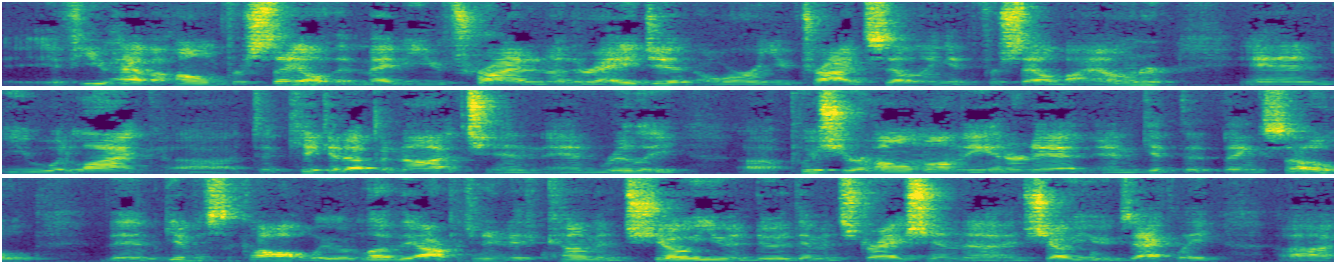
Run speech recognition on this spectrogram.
if you have a home for sale that maybe you've tried another agent or you've tried selling it for sale by owner and you would like to kick it up a notch and, and really uh, push your home on the internet and get the thing sold, then give us a call. We would love the opportunity to come and show you and do a demonstration uh, and show you exactly uh,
